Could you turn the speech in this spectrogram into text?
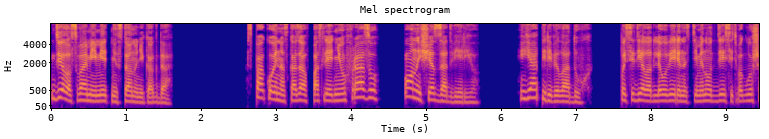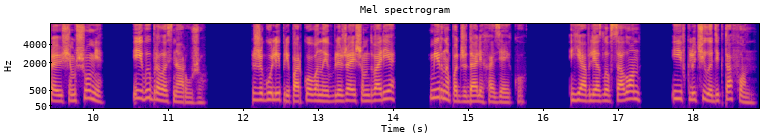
дело с вами иметь не стану никогда. Спокойно сказав последнюю фразу, он исчез за дверью. Я перевела дух, посидела для уверенности минут десять в оглушающем шуме и выбралась наружу. «Жигули», припаркованные в ближайшем дворе, мирно поджидали хозяйку. Я влезла в салон и включила диктофон.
